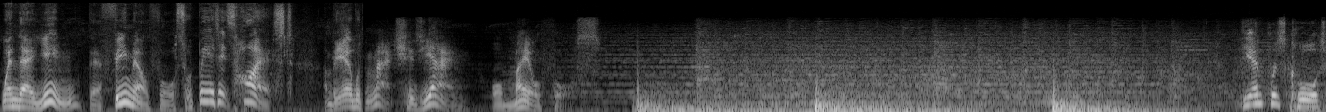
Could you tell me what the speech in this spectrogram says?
when their yin, their female force, would be at its highest and be able to match his yang, or male force. The emperor's court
